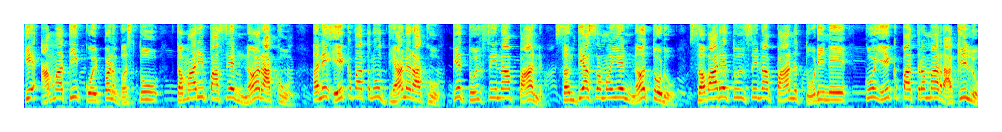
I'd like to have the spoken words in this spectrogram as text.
કે આમાંથી કોઈ પણ વસ્તુ તમારી પાસે ન રાખો. અને એક વાતનું ધ્યાન રાખો કે તુલસીના પાન સંધ્યા સમયે ન તોડો. સવારે તુલસીના પાન તોડીને કોઈ એક પાત્રમાં રાખી લો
